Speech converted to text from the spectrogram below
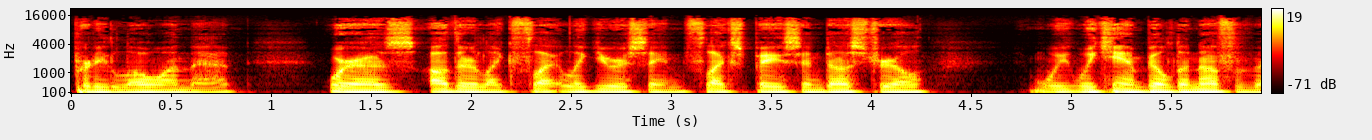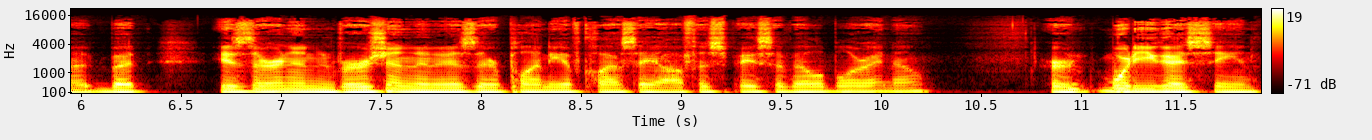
pretty low on that. Whereas other like flex, like you were saying, flex space industrial, we, we can't build enough of it. But is there an inversion and is there plenty of Class A office space available right now? Or what are you guys seeing?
